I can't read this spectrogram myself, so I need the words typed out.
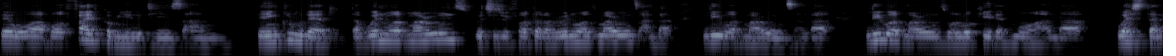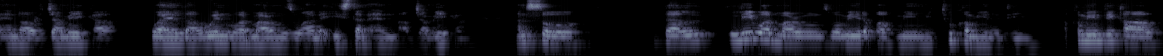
there were about five communities, and they included the Windward Maroons, which is referred to the Windward Maroons, and the Leeward Maroons. And the Leeward Maroons were located more on the western end of Jamaica, while the Windward Maroons were on the eastern end of Jamaica. And so the Leeward Maroons were made up of mainly two communities a community called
